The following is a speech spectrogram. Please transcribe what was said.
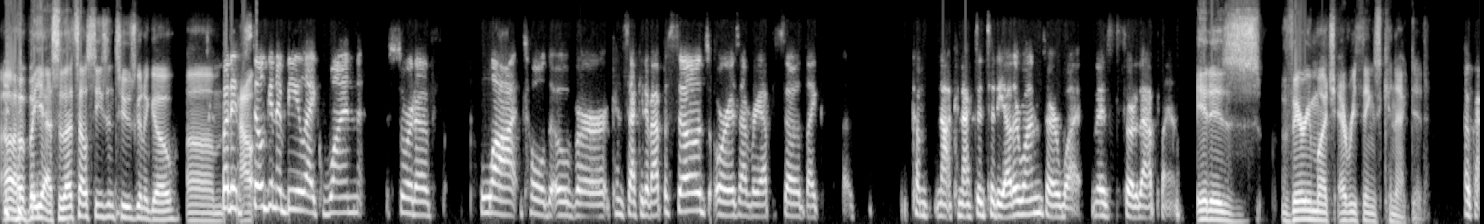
Uh but yeah so that's how season two is going to go. Um but it's out- still going to be like one sort of plot told over consecutive episodes, or is every episode like uh, com- not connected to the other ones, or what is sort of that plan? it is very much everything's connected. Okay.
